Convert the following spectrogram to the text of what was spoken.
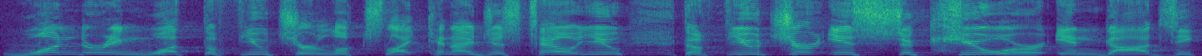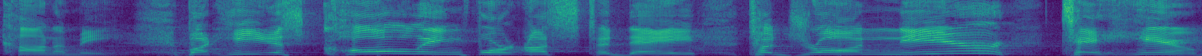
wondering what the future looks like, can I just tell you the future is secure in God's economy. But He is calling for us today to draw near to Him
